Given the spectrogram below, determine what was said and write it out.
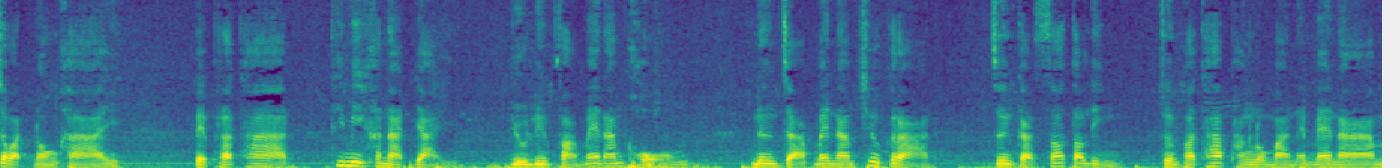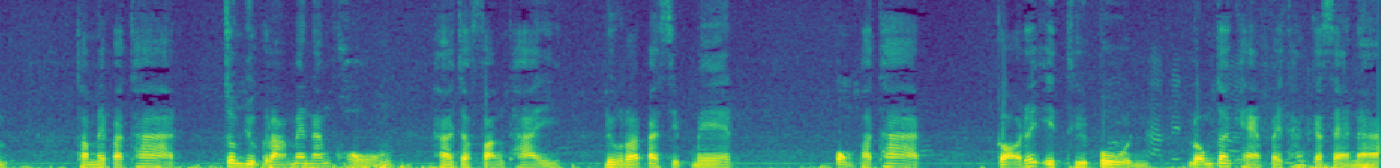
จังหวัดหนองคาย เป็นพระธาตุที่มีขนาดใหญ่อยู่ริมฝั่งแม่น้ำโขง เนื่องจากแม่น้ำเชี่ยวกราด จึงกัดซาะตลิ่งจนพระธาตุพังลงมาในแม่น้ำทำให้พระธาตุจมอยู่กลางแม่น้ำโขงห่างจากฝั่งไทย 180 เมตร องค์พระธาตุก่อด้วยอิฐถือปูน ล้มตะแคงไปทางกระแสน้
